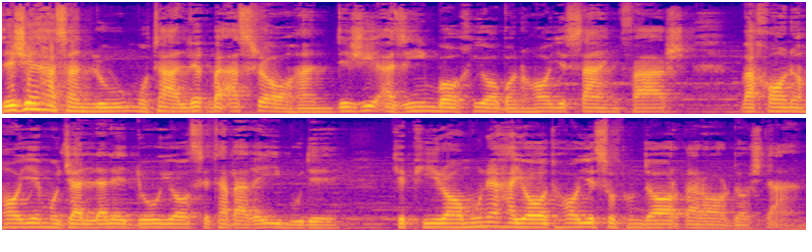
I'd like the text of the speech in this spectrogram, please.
دژ حسنلو متعلق به عصر آهن دژی عظیم با خیابانهای سنگ فرش و خانههای مجلل دو یا سه طبقه ای بوده که پیرامون حیاطهای ستوندار قرار داشتند.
